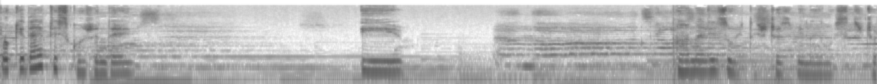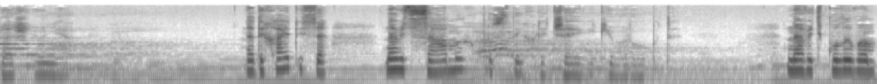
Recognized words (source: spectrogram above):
прокидайтесь кожен день і проаналізуйте, що змінилося з вчорашнього дня. Надихайтеся навіть самих простих речей, які ви робите. Навіть коли вам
